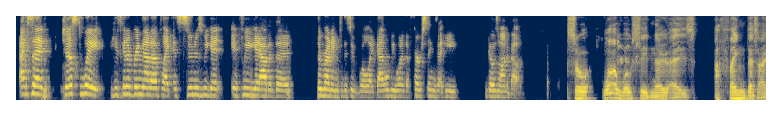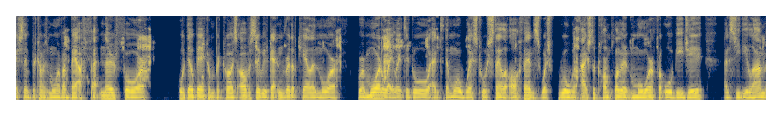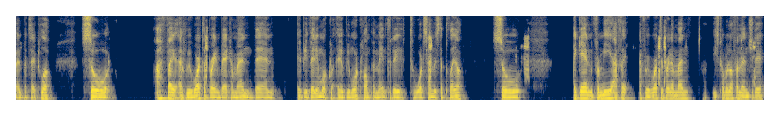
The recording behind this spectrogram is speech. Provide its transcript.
I said just wait. He's gonna bring that up like as soon as we get if we get out of the the running for the Super Bowl. Like that will be one of the first things that he goes on about. So what I will say now is I think this actually becomes more of a better fit now for Odell Beckham because obviously we've gotten rid of Kellen Moore. We're more likely to go into the more West Coast style of offense, which will actually complement more for OBJ and CeeDee Lamb in particular. So I think if we were to bring Beckham in, then it'd be very more it'd be more complimentary towards him as the player. So again, for me, I think if we were to bring him in, he's coming off an injury.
